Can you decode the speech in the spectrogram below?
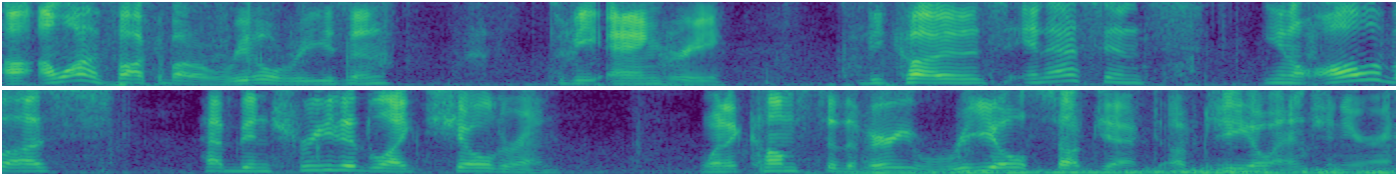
Uh, I want to talk about a real reason to be angry, because in essence, you know, all of us have been treated like children when it comes to the very real subject of geoengineering.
